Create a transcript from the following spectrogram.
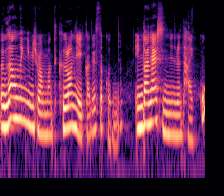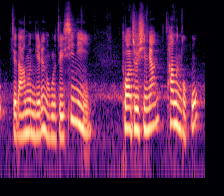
의사 선생님이 저희 엄마한테 그런 얘기까지 했었거든요. 인간이 할 수 있는 일은 다 했고 이제 남은 일은 오로지 신이 도와주시면 사는 거고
